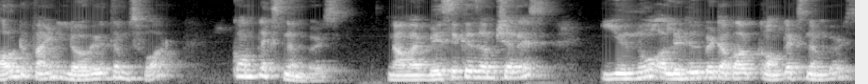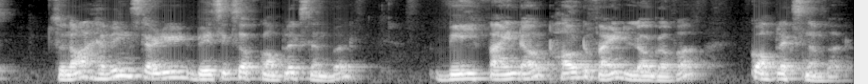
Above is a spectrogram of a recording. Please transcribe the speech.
how to find logarithms for complex numbers. Now, my basic assumption is you know a little bit about complex numbers. So now having studied basics of complex number, we'll find out how to find log of a complex number.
